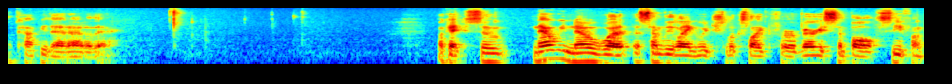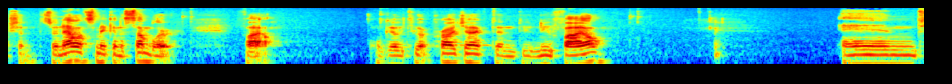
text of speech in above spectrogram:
I'll copy that out of there. Okay, so now we know what assembly language looks like for a very simple C function. So now let's make an assembler file. We'll go to a project and do new file. And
